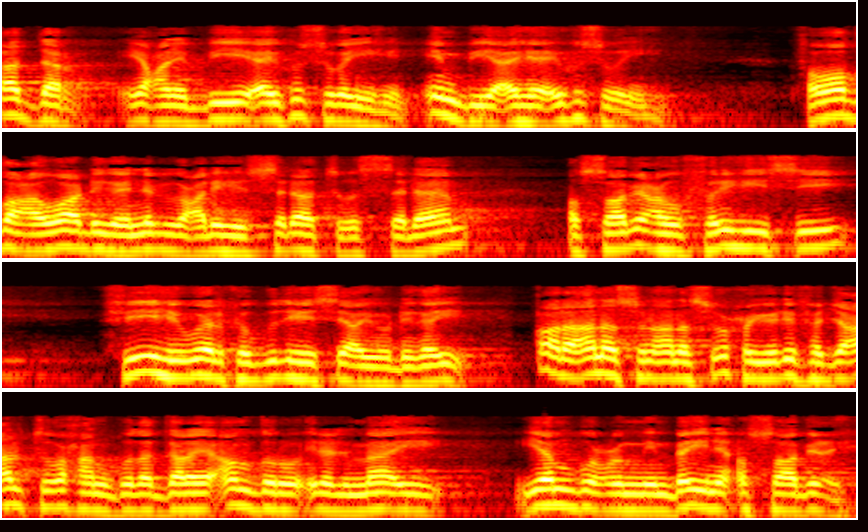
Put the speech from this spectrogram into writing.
qadar yacni biyi ay ku sugan yihiin in biyo ahi ay ku sugan yihiin fa wadaca waa dhigay nebigu calayhi asalaatu wassalaam asaabicahu farihiisii fiihi weelka gudihiisii ayuu dhigay qaala anasun anas wuxuu yidhi fajacaltu waxaan gudagalay anduru ila almaa'i yanbucu min bayni asaabicih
